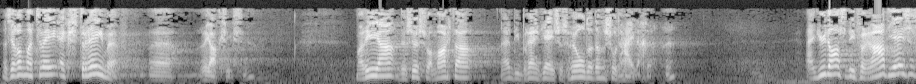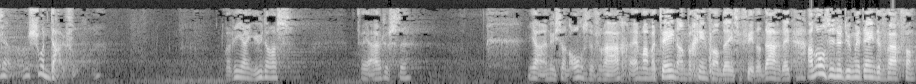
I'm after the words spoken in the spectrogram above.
Er zijn ook maar twee extreme uh, reacties. Hè. Maria, de zus van Martha, hè, die brengt Jezus hulde, dat is een soort heilige. Hè. En Judas, die verraadt Jezus, een soort duivel. Maria en Judas, twee uitersten. Ja, en nu is aan ons de vraag, hè, maar meteen aan het begin van deze 40 dagen deed. Aan ons is natuurlijk meteen de vraag van,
